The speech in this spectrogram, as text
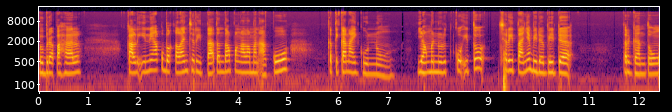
beberapa hal. Kali ini aku bakalan cerita tentang pengalaman aku ketika naik gunung. Yang menurutku itu ceritanya beda-beda. Tergantung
